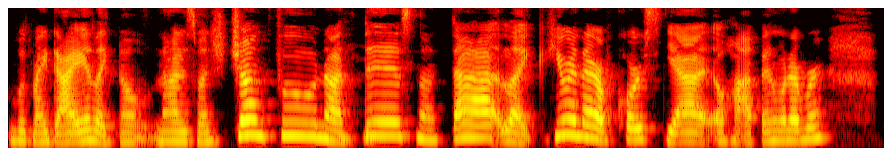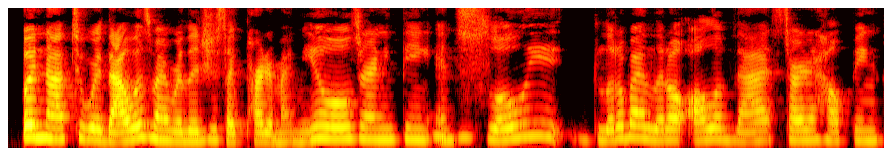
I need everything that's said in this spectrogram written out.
with my diet like no not as much junk food not Mhm. this not that like here and there of course yeah it'll happen whatever but not to where that was my religious like part of my meals or anything and Mhm. slowly little by little all of that started helping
